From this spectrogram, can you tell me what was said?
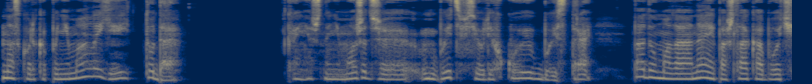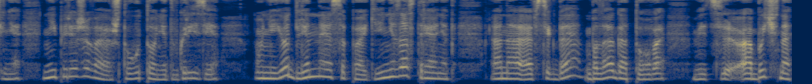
Насколько понимала, ей туда. «Конечно, не может же быть все легко и быстро», — подумала она и пошла к обочине, не переживая, что утонет в грязи. У нее длинные сапоги, не застрянет. Она всегда была готова, ведь обычно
